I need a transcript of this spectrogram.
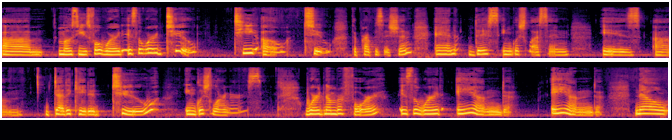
um, most useful word is the word to, T O, to, the preposition. And this English lesson is um, dedicated to English learners. Word number four is the word and. And. Now,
